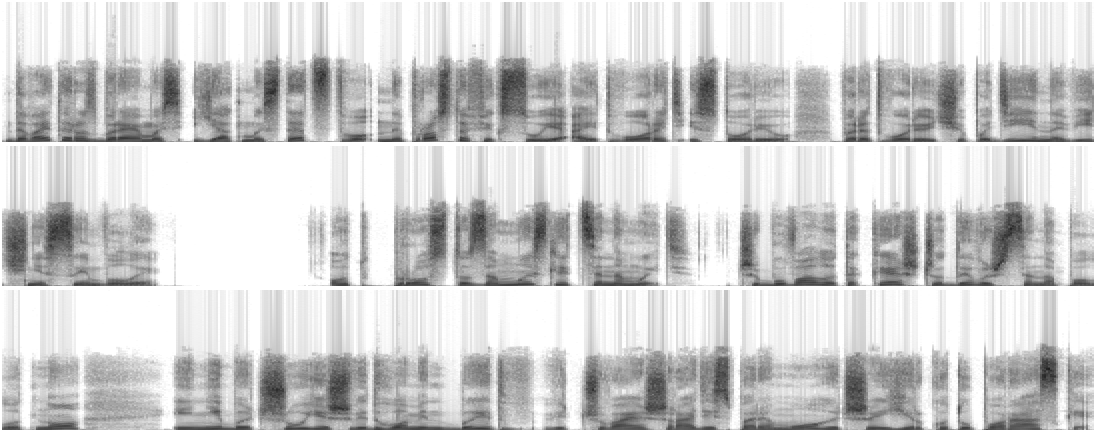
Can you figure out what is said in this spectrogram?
Давайте розберемось, як мистецтво не просто фіксує, а й творить історію, перетворюючи події на вічні символи. От просто замисліться на мить. Чи бувало таке, що дивишся на полотно і ніби чуєш відгомін битв, відчуваєш радість перемоги чи гіркоту поразки?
